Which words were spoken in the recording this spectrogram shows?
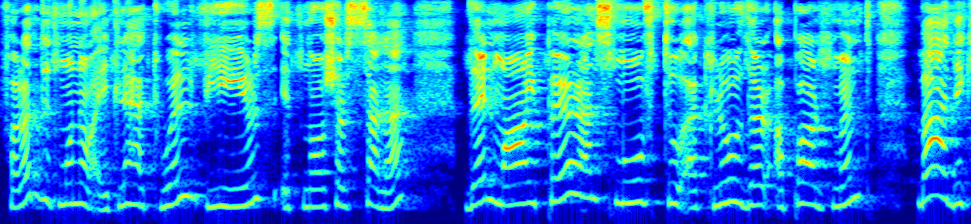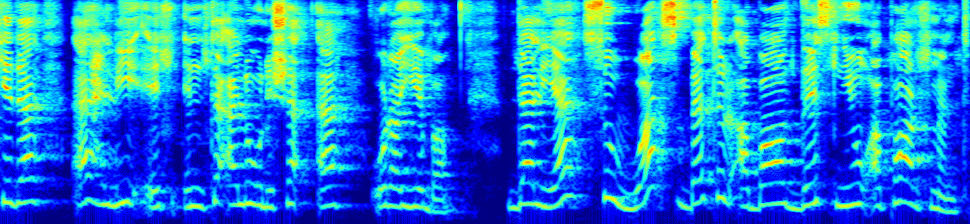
فردت منى وقالت لها 12 years 12 سنة. Then my parents moved to a closer apartment. بعد كده أهلي انتقلوا لشقة قريبة. داليا so what's better about this new apartment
